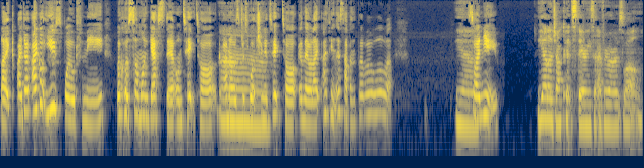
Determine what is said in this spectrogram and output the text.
Like I don't I got you spoiled for me because someone guessed it on TikTok and I was just watching a Ah. TikTok and they were like, I think this happens, blah blah blah. blah. Yeah. So I knew. Yellow jackets theories are everywhere as well.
